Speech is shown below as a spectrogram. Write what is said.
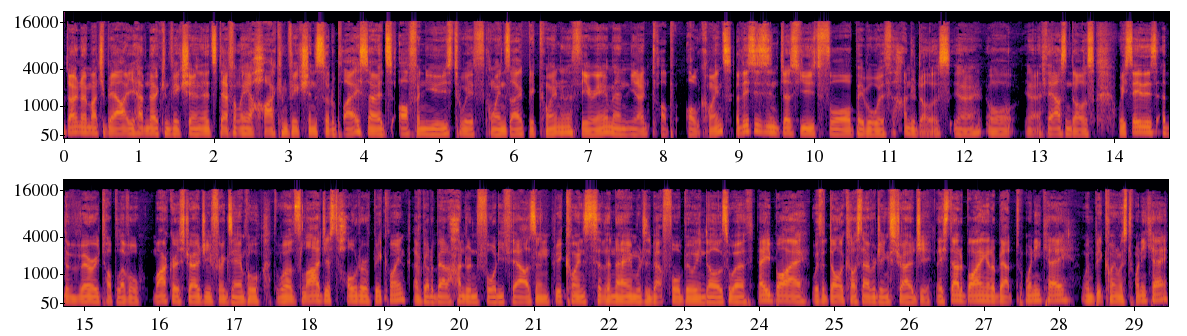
don't know much about. You have no conviction. It's definitely a high conviction sort of play. So it's often used with coins like Bitcoin and Ethereum and you know top altcoins. But this isn't just used for people with hundred dollars, you know, or you know thousand dollars. We see this at the very top level. MicroStrategy, for example, the world's largest holder of Bitcoin, they've got about 140,000 Bitcoins to the name, which is about four billion dollars worth. They buy with a dollar cost averaging strategy. They started buying at about 20k when Bitcoin was 20k.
